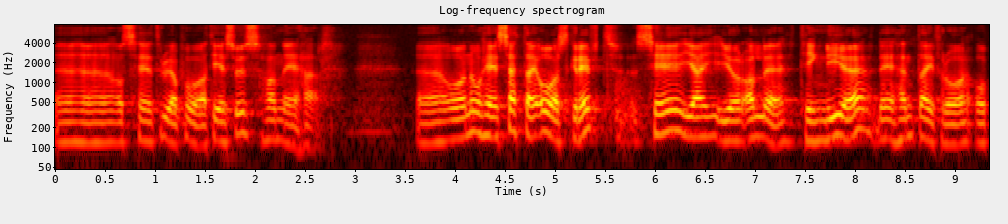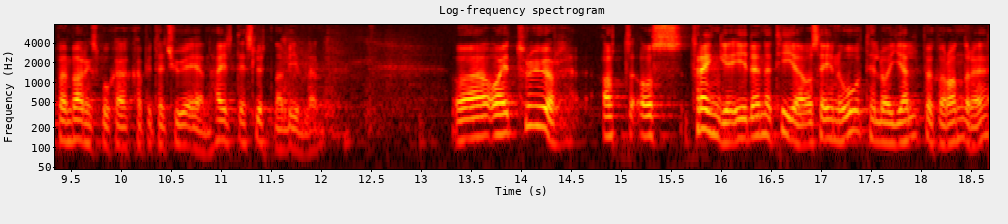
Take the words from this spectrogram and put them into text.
Eh, og tror jeg på at Jesus han er her. Eh, og Nå har jeg sett ei overskrift. 'Se, jeg gjør alle ting nye'. Det er henta fra åpenbæringsboka kapittel 21, helt til slutten av Bibelen. Og, og jeg tror at oss trenger i denne tida vi er nå, til å hjelpe hverandre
